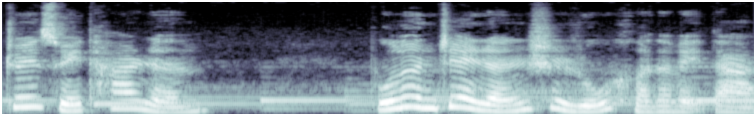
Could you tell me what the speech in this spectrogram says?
追随他人，不论这人是如何的伟大，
